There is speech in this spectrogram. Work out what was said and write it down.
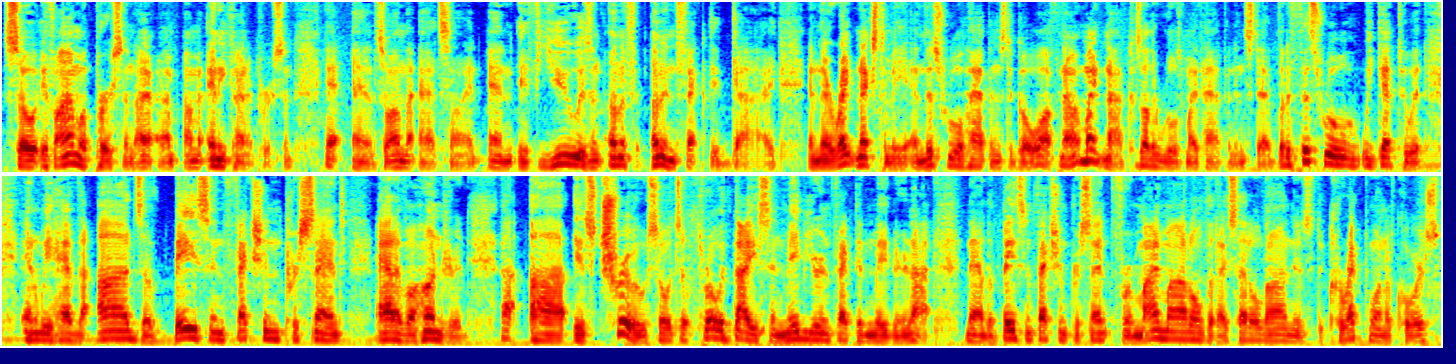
So if I'm a person, I, am I'm, I'm any kind of person, and so I'm the at sign, and if you is an uninf- uninfected guy, and they're right next to me, and this rule happens to go off, now it might not, because other rules might happen instead, but if this rule, we get to it, and we have the odds of base infection percent out of 100 uh, uh, is true, so it's a throw a dice, and maybe you're infected, and maybe you're not. Now, the base infection percent for my model that I settled on is the correct one, of course,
